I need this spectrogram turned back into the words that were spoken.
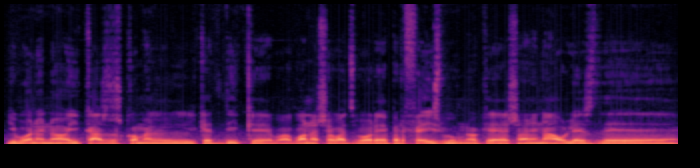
i, bueno, no? I casos com el que et dic, que bueno, això ho vaig veure per Facebook, no? que són en aules de,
